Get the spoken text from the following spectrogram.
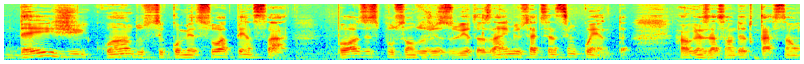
desde quando se começou a pensar pós expulsão dos jesuítas lá em 1750 a organização da educação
